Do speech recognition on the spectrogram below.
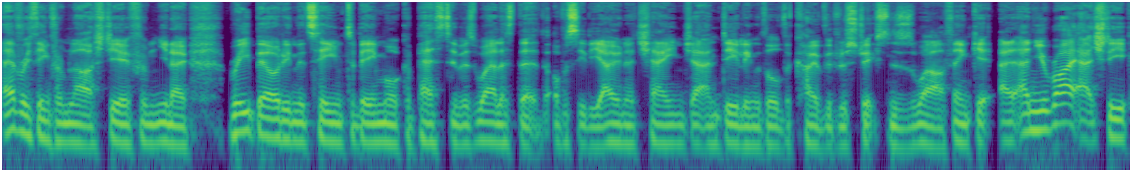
everything from last year, from you know rebuilding the team to being more competitive, as well as the obviously the owner change and dealing with all the COVID restrictions as well. I think it, and you're right actually.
